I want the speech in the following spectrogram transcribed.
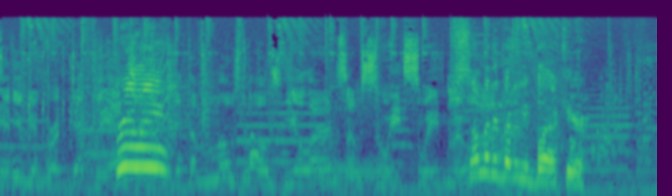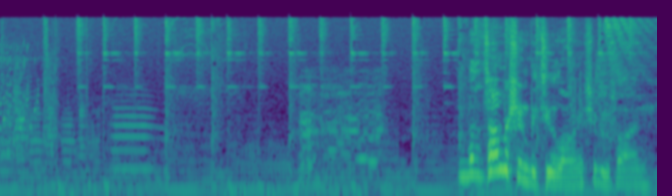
If you can predict the answer Really? get the most votes, you'll earn some sweet, sweet moolah. Somebody better be black here. But the timer shouldn't be too long. It should be fine.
